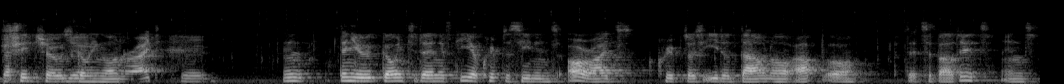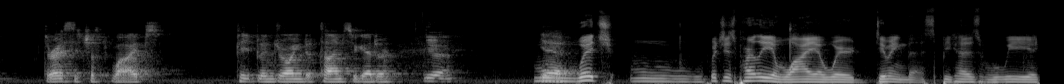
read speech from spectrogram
That- shit shows yeah. going on, right? Right. And then you go into the NFT or crypto scene, and all right, crypto is either down or up, or that's about it. And the rest is just vibes, people enjoying their times together. Yeah. Yeah. which which is partly why we're doing this because we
